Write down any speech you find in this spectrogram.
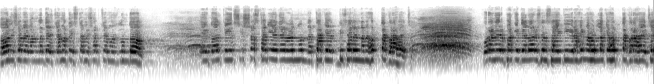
দল হিসেবে বাংলাদেশ জামাতে ইসলামী সবচেয়ে মজলুম দল এই দলটির শীর্ষস্থানীয় নেতাকে বিচারের নামে হত্যা করা হয়েছে। কোরআনের পাকে দেলোয়ার হোসেন সাইদি রাহিমাহুল্লাহকে হত্যা করা হয়েছে।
